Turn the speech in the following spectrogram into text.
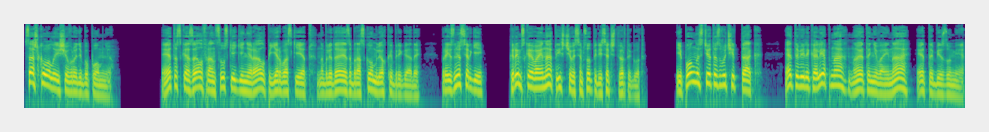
Со школы еще вроде бы помню». Это сказал французский генерал Пьер Баскет, наблюдая за броском легкой бригады. Произнес Сергей. Крымская война, 1854 год. И полностью это звучит так. Это великолепно, но это не война, это безумие.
